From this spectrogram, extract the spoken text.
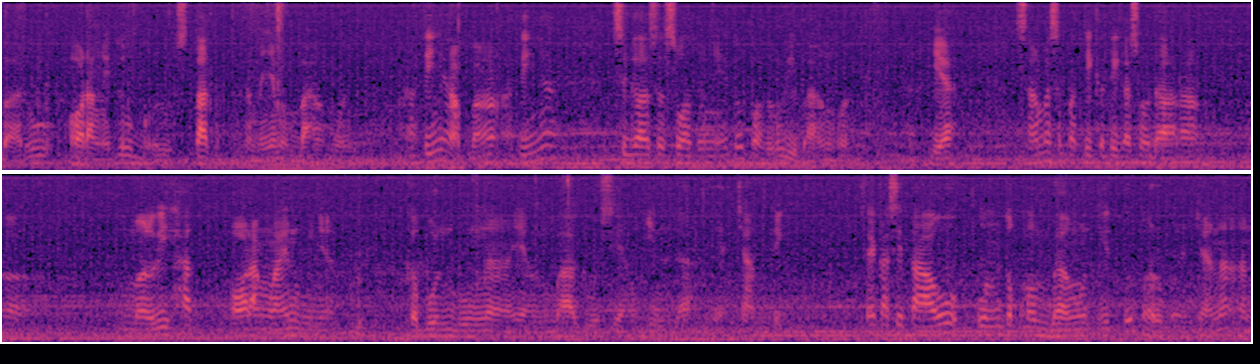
baru orang itu baru start namanya membangun. Artinya apa? Artinya segala sesuatunya itu perlu dibangun ya sama seperti ketika saudara uh, melihat orang lain punya kebun bunga yang bagus yang indah yang cantik. Saya kasih tahu untuk membangun itu baru perencanaan.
